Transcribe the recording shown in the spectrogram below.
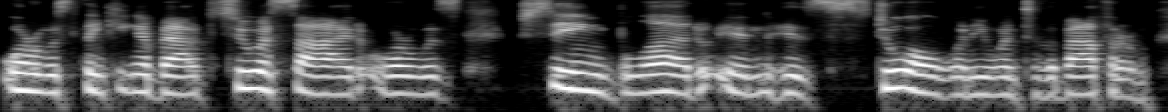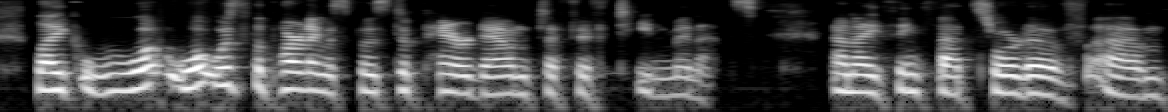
or was thinking about suicide, or was seeing blood in his stool when he went to the bathroom? Like, what, what was the part I was supposed to pare down to 15 minutes? And I think that sort of, um,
